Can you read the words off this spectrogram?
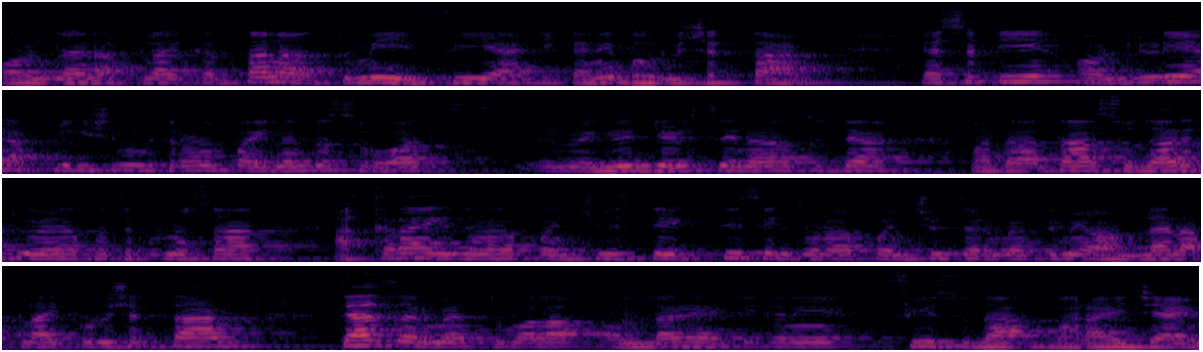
ऑनलाईन अप्लाय करताना तुम्ही फी या ठिकाणी भरू शकता. यासाठी ऑलरेडी ऍप्लिकेशन मित्रांनो पहिल्यांदा सुरुवात वेगळी डेट्स येणार होत्या त्या मात्र आता सुधारित वेळापत्रकानुसार अकरा एक दोन हजार पंचवीस ते एकतीस एक दोन हजार पंचवीस दरम्यान तुम्ही ऑनलाईन अप्लाय करू शकता. त्याच दरम्यान तुम्हाला ऑनलाईन या ठिकाणी फी सुद्धा भरायचे आहे.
